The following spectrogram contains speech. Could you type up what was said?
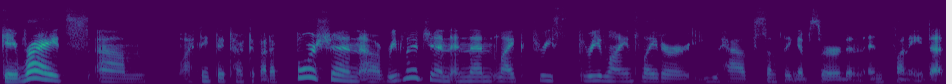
gay rights um I think they talked about abortion, uh, religion, and then like three three lines later, you have something absurd and, and funny that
